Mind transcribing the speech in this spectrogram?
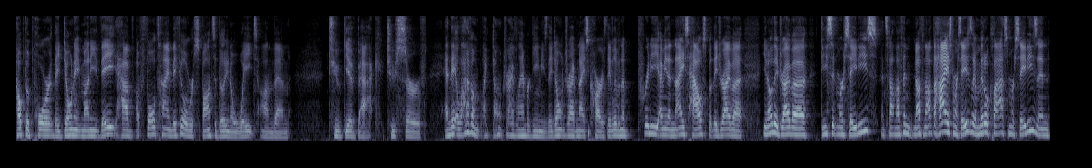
help the poor, they donate money, they have a full time, they feel a responsibility and a weight on them to give back, to serve. And they a lot of them like don't drive Lamborghinis, they don't drive nice cars. They live in a pretty, I mean a nice house, but they drive a, you know, they drive a decent Mercedes. It's not nothing, not not the highest Mercedes, like a middle class Mercedes, and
